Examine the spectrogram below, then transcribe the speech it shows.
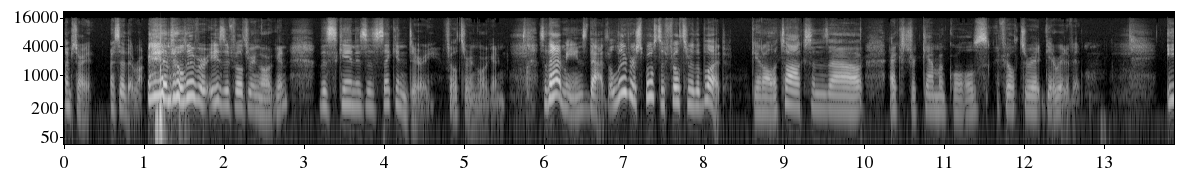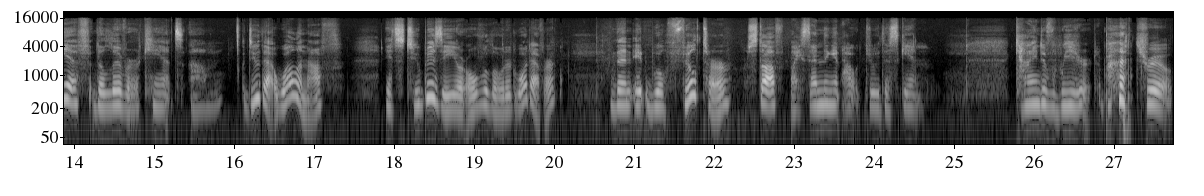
I'm sorry, I said that wrong. the liver is a filtering organ. The skin is a secondary filtering organ. So that means that the liver is supposed to filter the blood, get all the toxins out, extra chemicals, filter it, get rid of it. If the liver can't um, do that well enough, it's too busy or overloaded, whatever, then it will filter stuff by sending it out through the skin kind of weird, but true.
